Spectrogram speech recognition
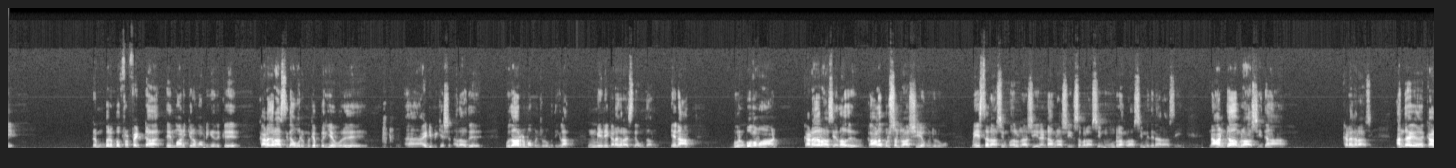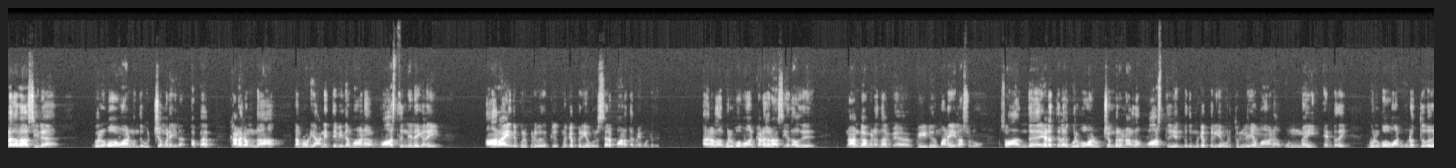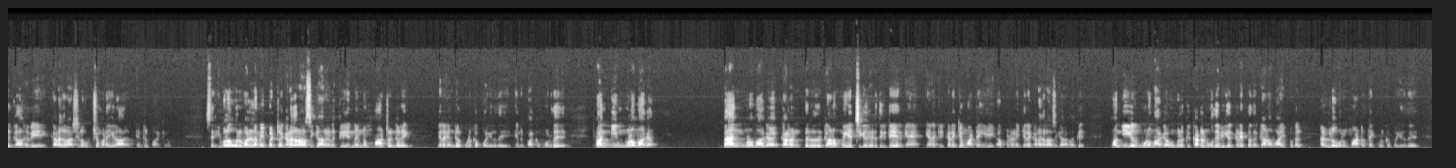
ரொம்ப ரொம்ப பர்ஃபெக்டாக தீர்மானிக்கிறோம் அப்படிங்கிறதுக்கு கடகராசி தான் ஒரு மிகப்பெரிய ஒரு ஐடென்டிஃபிகேஷன் அதாவது உதாரணம் அப்படின்னு சொல்லுவோம் பார்த்தீங்களா? உண்மையிலேயே கடகராசி தான் உதாரணம். ஏன்னா குரு பகவான் கடகராசி அதாவது காலபுருஷன் ராசி அப்படின்னு சொல்லுவோம். மேச ராசி முதல் ராசி ரெண்டாம் ராசி ரிஷப ராசி மூன்றாம் ராசி மிதினா ராசி. நான்காம் ராசி தான் கடகராசி. அந்த கடகராசியில் குரு பகவான் வந்து உச்சமடைகிறார். அப்போ கடகம் தான் நம்மளுடைய அனைத்து விதமான வாஸ்து நிலைகளை ஆராய்ந்து குறிப்பிடுவதற்கு மிகப்பெரிய ஒரு சிறப்பான தன்மை கொண்டது. அதனால தான் குரு பகவான் கடகராசி அதாவது நான்காம் இடம் தான் வீடு மனையெல்லாம் சொல்லுவோம். ஸோ அந்த இடத்துல குரு பகவான் உச்சம் பெறனால தான் வாஸ்து என்பது மிகப்பெரிய ஒரு துல்லியமான உண்மை என்பதை குரு பகவான் உணர்த்துவதற்காகவே கடகராசியில் உச்சமடைகிறார் என்று பார்க்கிறோம். சரி இவ்வளோ ஒரு வல்லமை பெற்ற கடகராசிக்காரர்களுக்கு என்னென்ன மாற்றங்களை கிரகங்கள் கொடுக்க போகிறது என்று பார்க்கும்பொழுது வங்கி மூலமாக பேங்க் மூலமாக கடன் பெறுவதற்கான முயற்சிகள் எடுத்துக்கிட்டே இருக்கேன். எனக்கு கிடைக்க மாட்டேங்கி அப்படின்னு நினைக்கிற கடகராசிக்காரங்களுக்கு வங்கிகள் மூலமாக உங்களுக்கு கடன் உதவிகள் கிடைப்பதற்கான வாய்ப்புகள் நல்ல ஒரு மாற்றத்தை கொடுக்க போகிறது.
